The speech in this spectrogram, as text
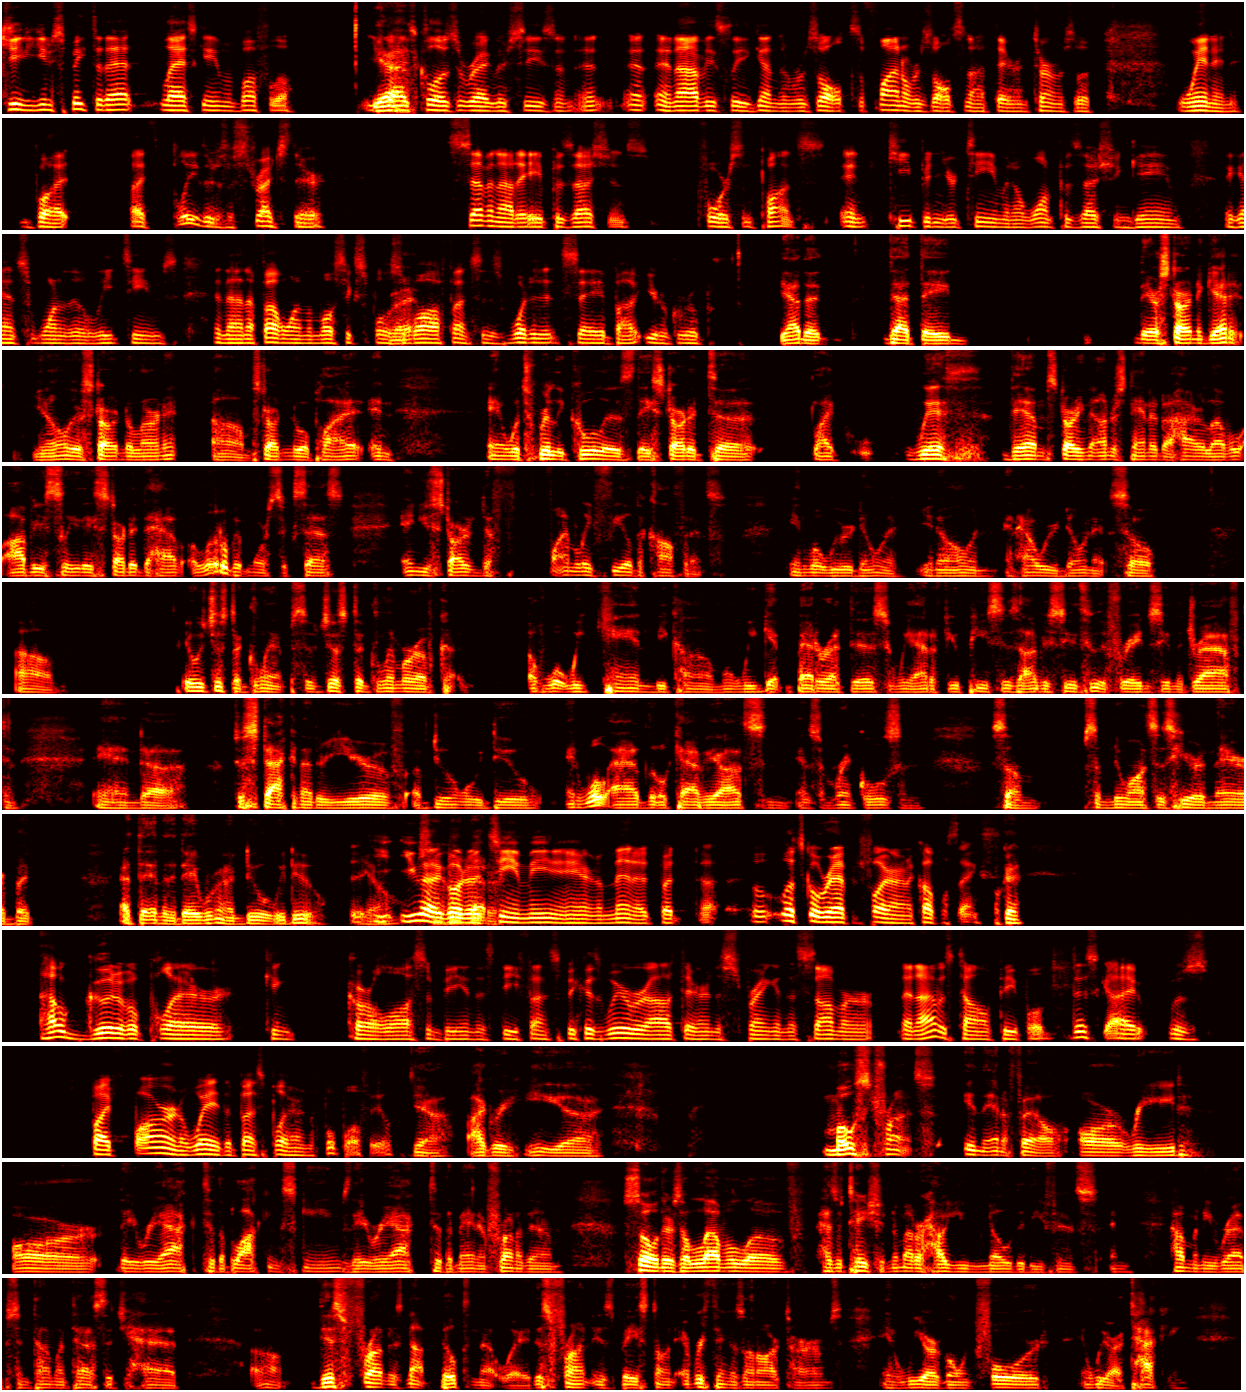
Can you speak to that last game in Buffalo? You yeah. guys closed the regular season, and, and and obviously, again, the results, the final results, not there in terms of winning, but I believe there's a stretch there, seven out of eight possessions, forcing punts, and keeping your team in a one possession game against one of the elite teams in the NFL, one of the most explosive right. offenses. What did it say about your group? Yeah, that that they they're starting to get it. You know, they're starting to learn it um, starting to apply it. And and what's really cool is they started to like with them starting to understand at a higher level. Obviously, they started to have a little bit more success, and you started to finally feel the confidence in what we were doing, you know, and and how we were doing it. So, um, it was just a glimpse. It was just a glimmer of of what we can become when we get better at this and we add a few pieces obviously through the free agency and the draft and and uh just stack another year of of doing what we do, and we'll add little caveats and, and some wrinkles and some some nuances here and there. But at the end of the day, we're going to do what we do. You, know, you got to go to better. a team meeting here in a minute, but uh, let's go rapid fire on a couple things. Okay. How good of a player can Carl Lawson be in this defense? Because we were out there in the spring and the summer, and I was telling people this guy was by far and away the best player on the football field. Yeah, I agree. He uh most fronts in the NFL are read or they react to the blocking schemes, they react to the man in front of them. So there's a level of hesitation, no matter how you know the defense and how many reps and time on task that you had. Um, this front is not built in that way. This front is based on everything is on our terms, and we are going forward and we are attacking.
